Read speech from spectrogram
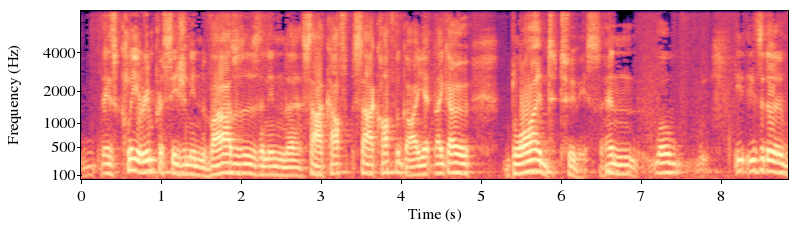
there's clear imprecision in the vases and in the sarcoph- sarcophagi, yet they go blind to this. And well, is it a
